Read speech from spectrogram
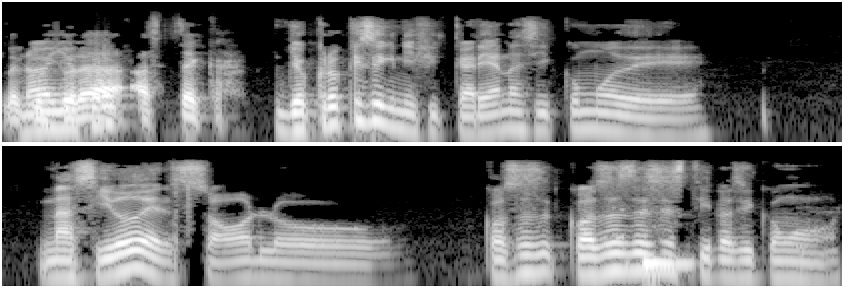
La No, yo cultura creo- azteca. Yo creo que significarían así como de nacido del sol o cosas, cosas de ese estilo, así como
